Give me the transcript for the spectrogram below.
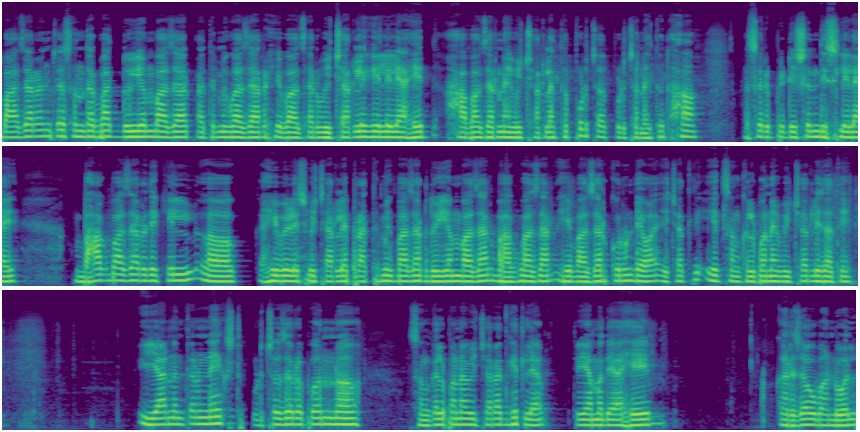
बाजारांच्या संदर्भात दुय्यम बाजार प्राथमिक बाजार हे बाजार विचारले गेलेले आहेत. हा बाजार नाही विचारला तर पुढचा पुढचा नाही तर हा. असं रिपिटेशन दिसलेलं आहे. भाग बाजार देखील काही वेळेस विचारले. प्राथमिक बाजार दुय्यम बाजार भाग बाजार हे बाजार करून ठेवा. याच्यातली एक संकल्पना विचारली जाते. यानंतर नेक्स्ट पुढचं जर आपण संकल्पना विचारात घेतल्या तर यामध्ये आहे कर्जाऊ भांडवल.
